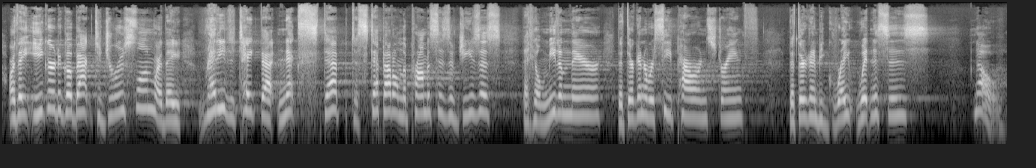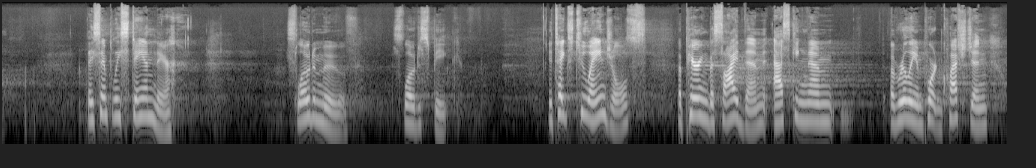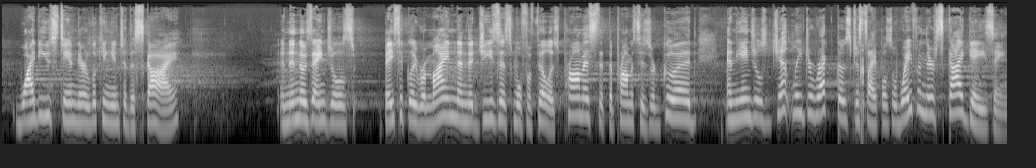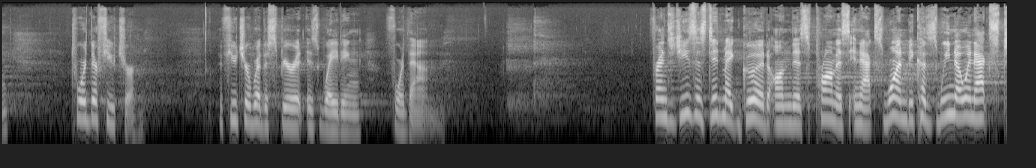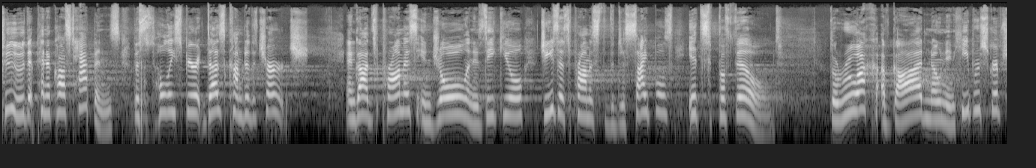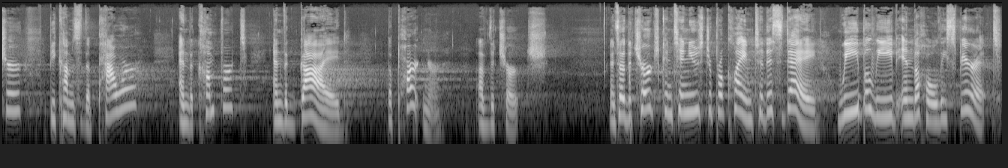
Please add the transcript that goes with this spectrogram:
Are they eager to go back to Jerusalem? Are they ready to take that next step, to step out on the promises of Jesus, that He'll meet them there, that they're going to receive power and strength, that they're going to be great witnesses? No. They simply stand there, slow to move, slow to speak. It takes two angels appearing beside them, asking them a really important question Why do you stand there looking into the sky? And then those angels basically remind them that Jesus will fulfill his promise, that the promises are good, and the angels gently direct those disciples away from their sky gazing toward their future, the future where the Spirit is waiting for them. Friends, Jesus did make good on this promise in Acts 1 because we know in Acts 2 that Pentecost happens. The Holy Spirit does come to the church. And God's promise in Joel and Ezekiel, Jesus promised the disciples, it's fulfilled. The Ruach of God, known in Hebrew scripture, becomes the power and the comfort and the guide, the partner of the church. And so the church continues to proclaim to this day, we believe in the Holy Spirit,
